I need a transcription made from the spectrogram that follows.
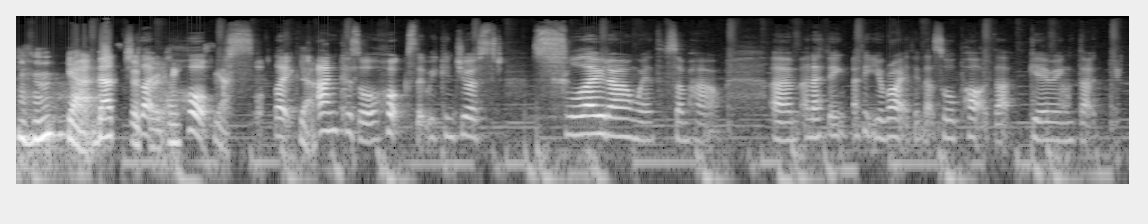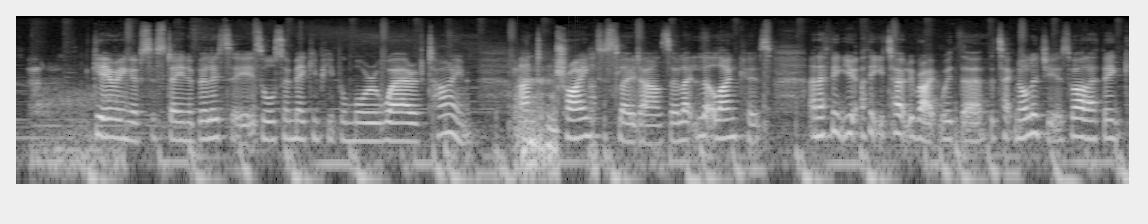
Mm-hmm. Yeah, that's like hooks, yeah. like yeah. anchors or hooks that we can just slow down with somehow. Um, and I think I think you're right. I think that's all part of that gearing that gearing of sustainability is also making people more aware of time and trying to slow down. So like little anchors. And I think you I think you're totally right with the, the technology as well. I think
